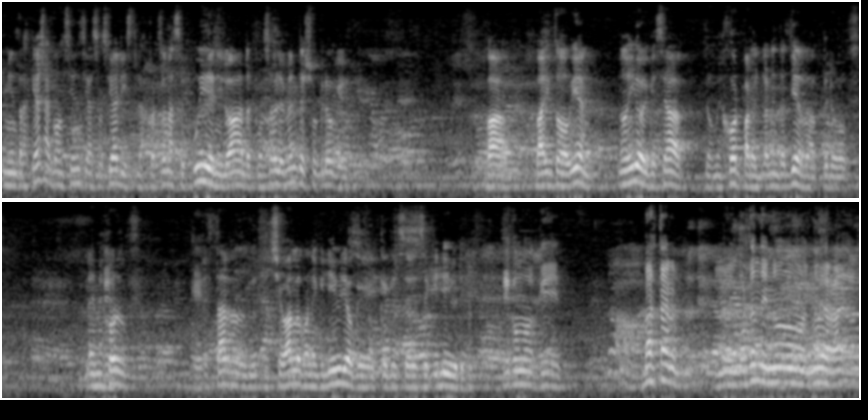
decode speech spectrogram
Mientras que haya conciencia social y las personas se cuiden y lo hagan responsablemente, yo creo que va, va a ir todo bien. No digo de que sea lo mejor para el planeta Tierra, pero es mejor Que- estar llevarlo con equilibrio que, que que se desequilibre. Es como que va a estar, lo importante no, no derra- lo que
